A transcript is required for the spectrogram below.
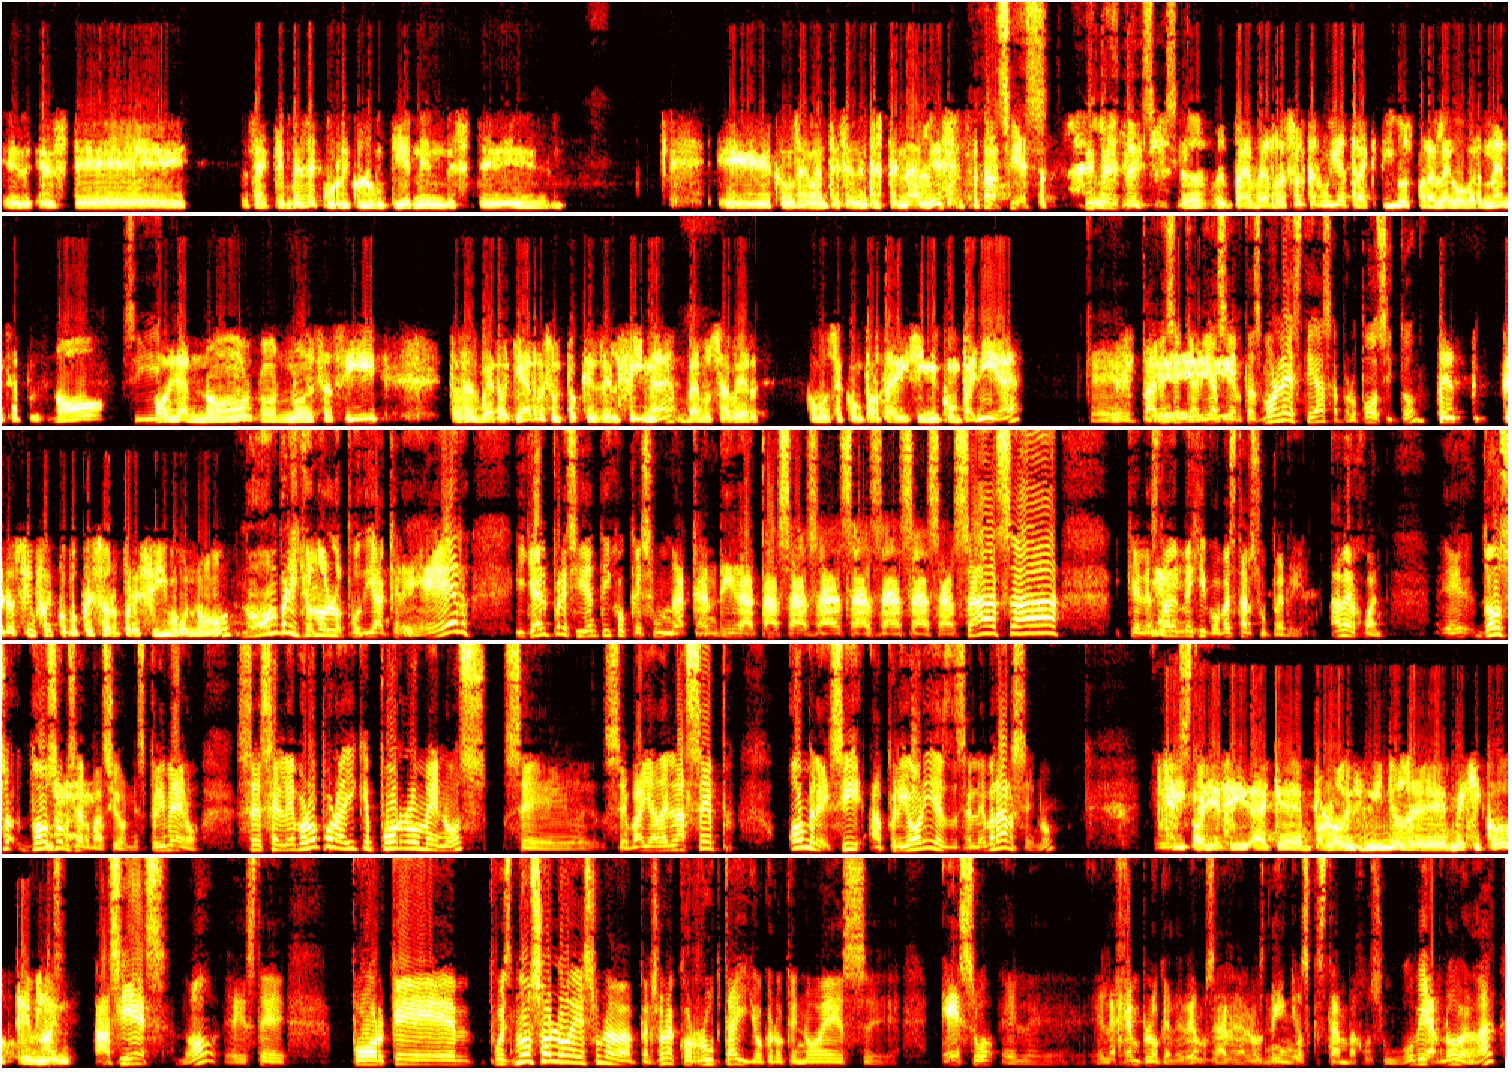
eh, este, o sea, que en vez de currículum tienen, este, eh, ¿cómo se llama? Antecedentes penales. Así es. resultan muy atractivos para la gobernanza. Pues no, oigan, no, no, no es así. Entonces, bueno, ya resultó que es Delfina. Vamos a ver cómo se comporta Virginia y compañía que parece que había ciertas molestias a propósito. Pero, sí fue como que sorpresivo, ¿no? No, hombre, yo no lo podía creer. Y ya el presidente dijo que es una candidata sa, que el Estado de México va a estar súper bien. A ver, Juan, eh, dos, dos observaciones. Primero, se celebró por ahí que por lo menos se, se vaya de la CEP. Hombre, sí, a priori es de celebrarse, ¿no? Sí, este, oye, sí, hay que, por los niños de México, qué bien. Así, es, ¿no? Este, porque, pues no solo es una persona corrupta, y yo creo que no es eh, eso el, eh, el ejemplo que debemos darle a los niños que están bajo su gobierno, ¿verdad?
